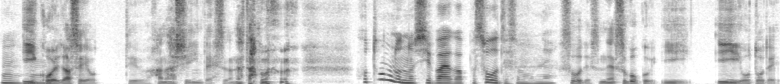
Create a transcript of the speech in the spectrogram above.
うんうん。いい声出せよっていう話ですよね多分。ほとんどの芝居がやっぱそうですもんね。そうですね。すごくいいいい音で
